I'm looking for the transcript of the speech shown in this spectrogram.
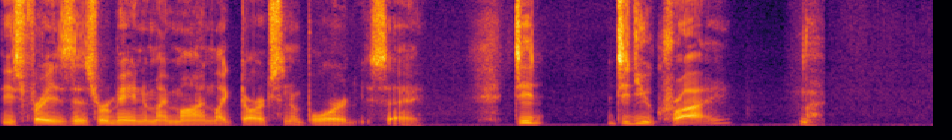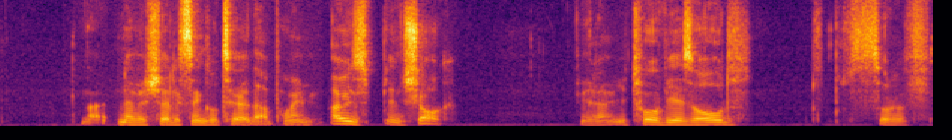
These phrases remain in my mind like darts in a board, you say. Did, did you cry? No. no. Never shed a single tear at that point. I was in shock. You know, you're 12 years old, sort of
